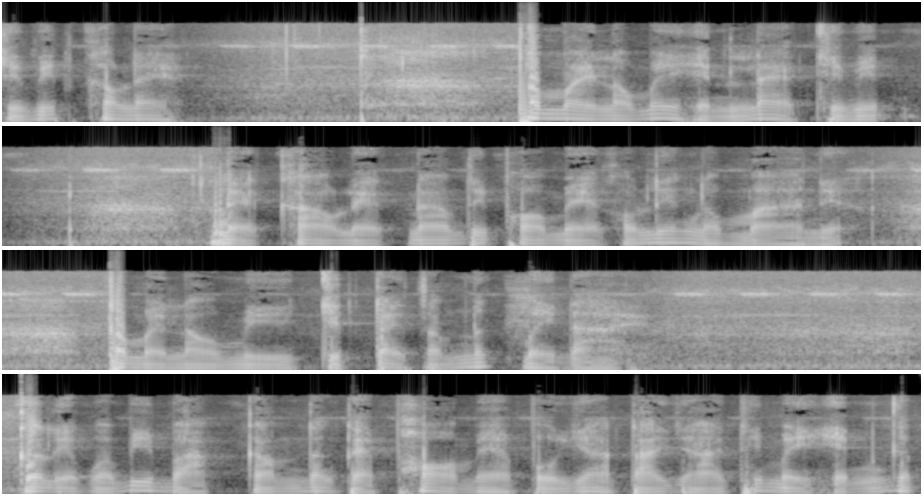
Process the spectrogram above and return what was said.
ชีวิตเข้าแลกทำไมเราไม่เห็นแลกชีวิตแลกข้าวแลกน้ำที่พ่อแม่เขาเลี้ยงเรามาเนี่ยทำไมเรามีจิตใต้สำนึกไม่ได้ ก็เรียกว่าวิบากกรรม ตั้งแต่พ่อแม่ปู่ย่าตายายที่ไม่เห็นกัน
